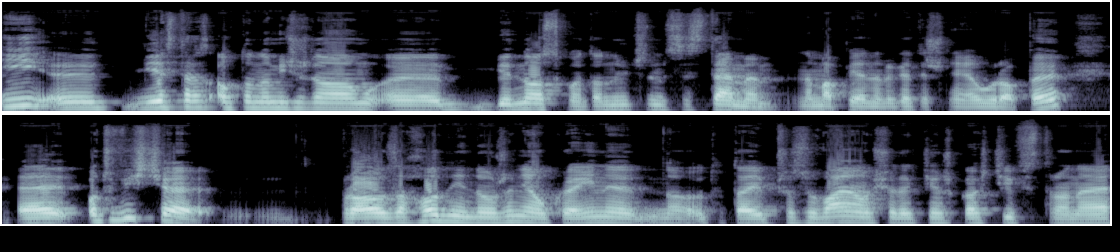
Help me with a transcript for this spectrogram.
i jest teraz autonomiczną jednostką, autonomicznym systemem na mapie energetycznej Europy. Oczywiście prozachodnie dążenia Ukrainy no, tutaj przesuwają te ciężkości w stronę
